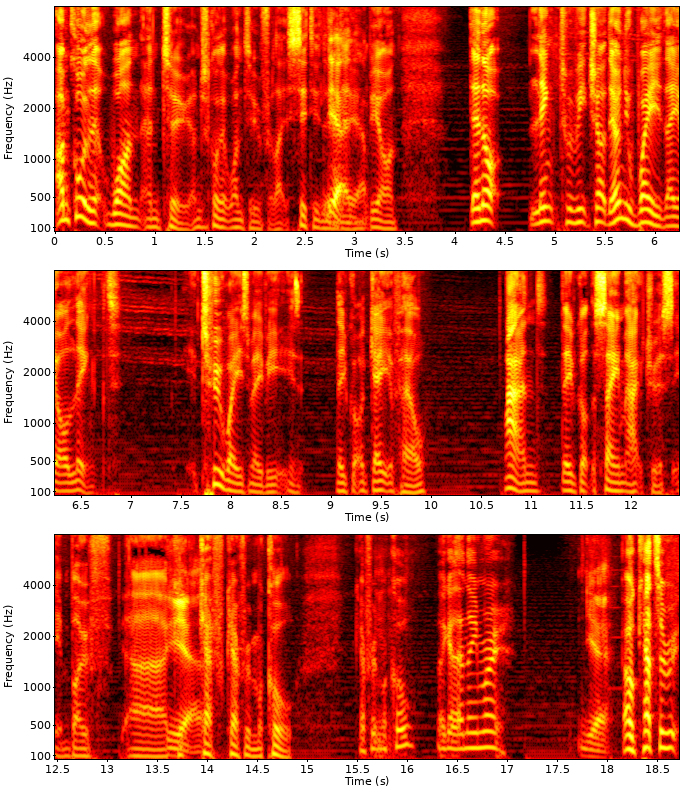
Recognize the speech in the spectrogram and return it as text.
I'm calling it one and two. I'm just calling it one, two for like City the Yeah, yeah. and beyond. They're not linked with each other. The only way they are linked, two ways maybe, is they've got a gate of hell, and they've got the same actress in both. Uh, Yeah. Mm. Kath- Catherine MacColl. Catherine MacColl. Did I get that name right? yeah, Oh, Katar-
